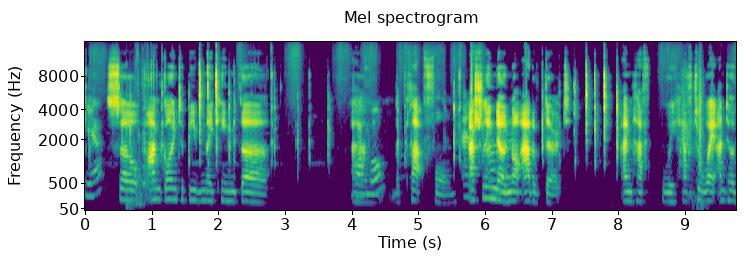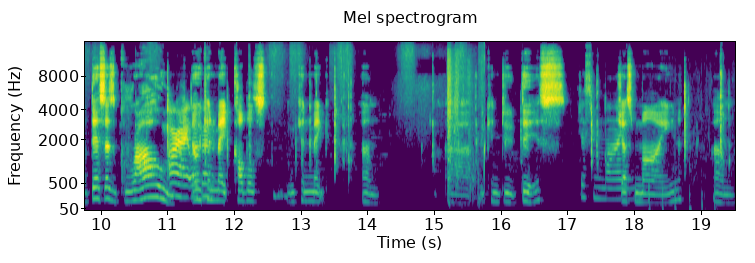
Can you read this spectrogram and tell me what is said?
Yeah. So I'm going to be making the um, Platform? the platform. And Actually, no, not out of dirt. I'm have we have to wait until this is grown. Alright, then we're we can make cobbles. We can make um uh we can do this. Just mine. Just mine. Um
